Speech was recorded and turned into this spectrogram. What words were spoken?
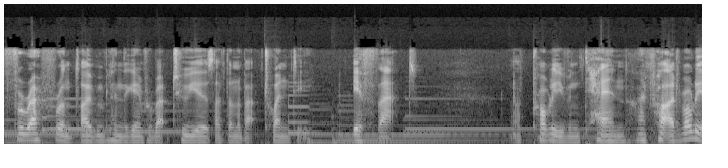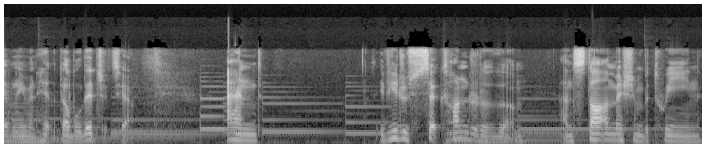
For reference, I've been playing the game for about two years. I've done about 20, if that. Uh, probably even 10. I probably haven't even hit the double digits yet. And if you do 600 of them and start a mission between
